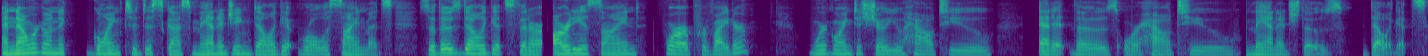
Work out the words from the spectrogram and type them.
And now we're going to, going to discuss managing delegate role assignments. So those delegates that are already assigned for our provider, we're going to show you how to edit those or how to manage those delegates.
